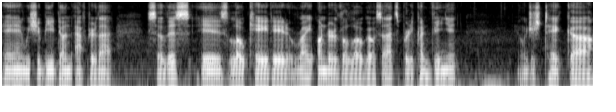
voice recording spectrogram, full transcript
And we should be done after that. So this is located right under the logo, so that's pretty convenient. And we just take uh,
